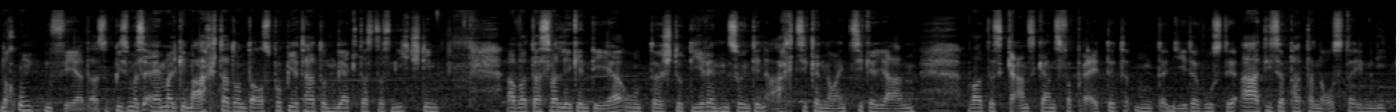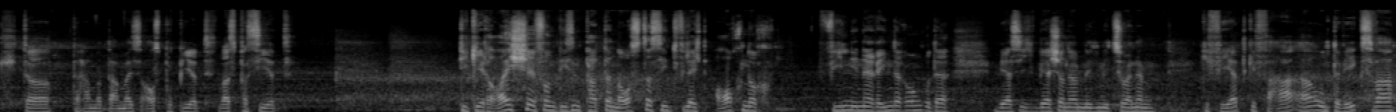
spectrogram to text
nach unten fährt. Also bis man es einmal gemacht hat und ausprobiert hat und merkt, dass das nicht stimmt. Aber das war legendär. Unter Studierenden so in den 80er, 90er Jahren war das ganz, ganz verbreitet. Und jeder wusste, ah, dieser Paternoster im Nick, da, da haben wir damals ausprobiert, was passiert. Die Geräusche von diesem Paternoster sind vielleicht auch noch vielen in Erinnerung oder wer, sich, wer schon mit, mit so einem Gefährt Gefahr äh, unterwegs war,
